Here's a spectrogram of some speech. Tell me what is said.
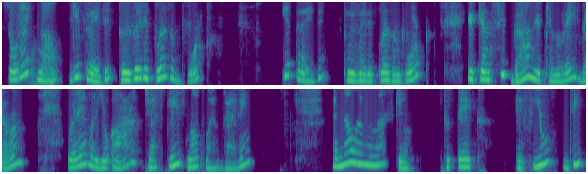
So right now, get ready to a very pleasant work. Get ready to a very pleasant work. You can sit down, you can lay down, wherever you are, just please not while driving. And now I will ask you, to take a few deep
